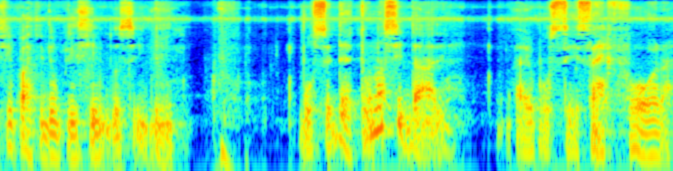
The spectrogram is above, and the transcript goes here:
Se partir do princípio do seguinte, você detona a cidade, aí você sai fora,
